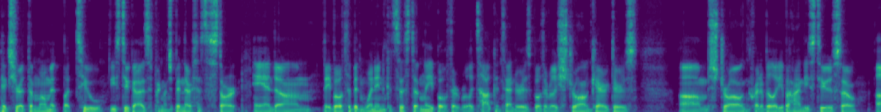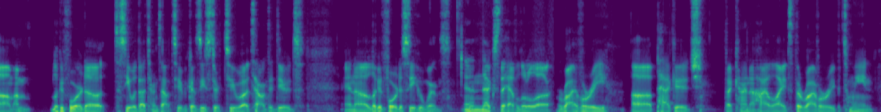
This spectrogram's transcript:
picture at the moment, but two these two guys have pretty much been there since the start, and um, they both have been winning consistently. Both are really top contenders. Both are really strong characters. Um, strong credibility behind these two. So um, I'm looking forward to to see what that turns out to because these are two uh, talented dudes, and uh, looking forward to see who wins. And next they have a little uh, rivalry uh, package that kind of highlights the rivalry between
